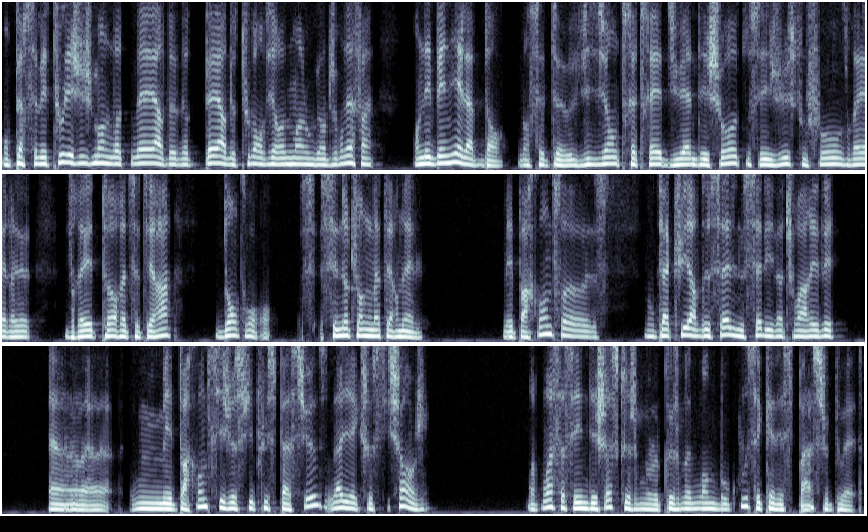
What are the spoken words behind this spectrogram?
on, percevait tous les jugements de notre mère, de notre père, de tout l'environnement à longueur de journée. Enfin, on est baigné là-dedans, dans cette vision très très duelle des choses, tout c'est juste ou faux, vrai, vrai, tort, etc. Donc c'est notre langue maternelle. Mais par contre, donc la cuillère de sel, le sel, il va toujours arriver. Euh, mais par contre, si je suis plus spacieuse, là, il y a quelque chose qui change. Donc moi, ça, c'est une des choses que je me, que je me demande beaucoup, c'est quel espace je peux être.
